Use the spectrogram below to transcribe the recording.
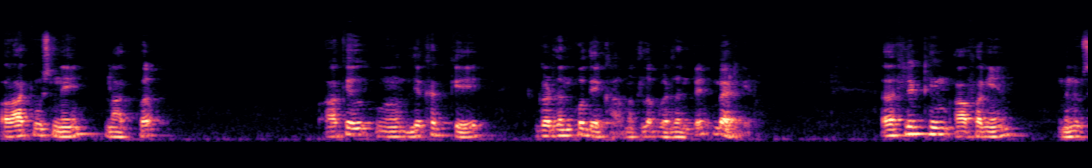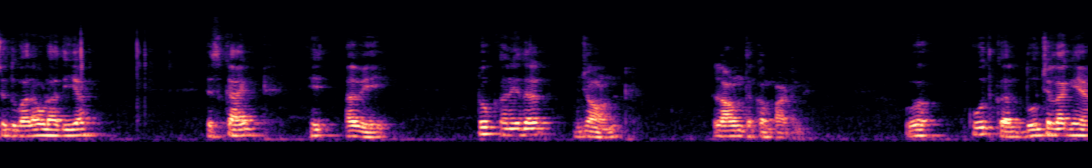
और आके उसने नाक पर, आके, लेखक के गर्दन को देखा मतलब गर्दन पे बैठ गया। फ्लिक्ट हिम ऑफ़ अगेन मैंने उसे दोबारा उड़ा दिया। Skated away took another jaunt round the compartment वह कूद कर दूर चला गया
